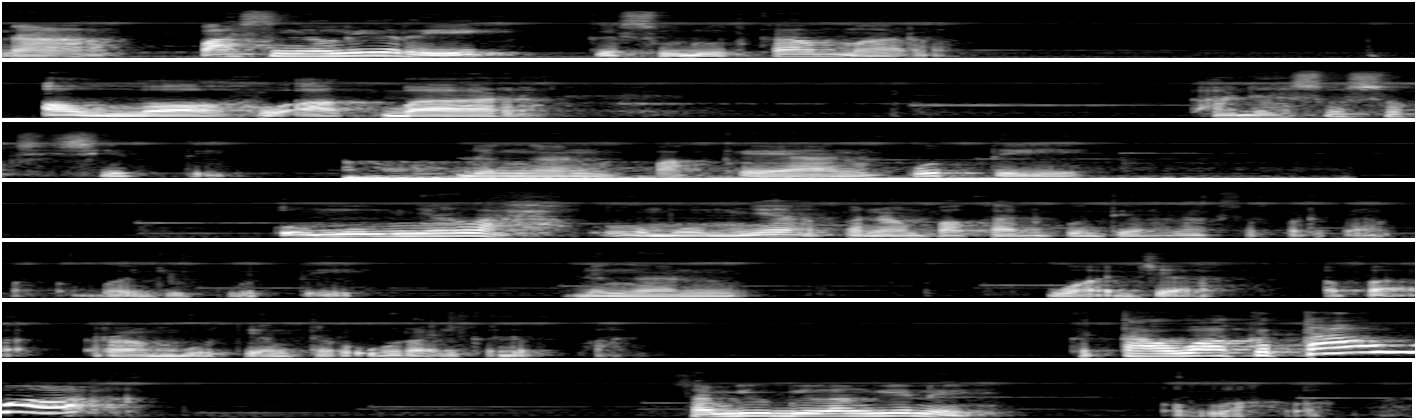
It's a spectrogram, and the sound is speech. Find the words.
Nah pas ngelirik ke sudut kamar, Allahu Akbar, ada sosok si Siti dengan pakaian putih. Umumnya lah umumnya penampakan kuntilanak seperti apa? Baju putih dengan wajah apa rambut yang terurai ke depan. Ketawa ketawa sambil bilang gini Allah Akbar.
